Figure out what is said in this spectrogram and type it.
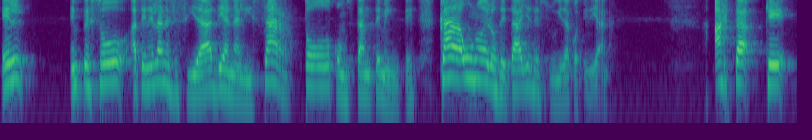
Él empezó a tener la necesidad de analizar todo constantemente, cada uno de los detalles de su vida cotidiana, hasta que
